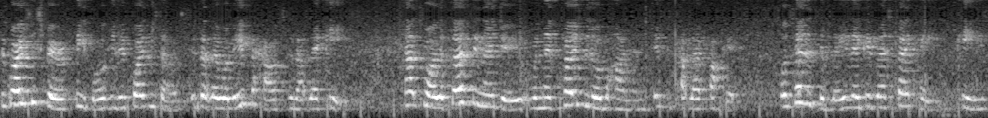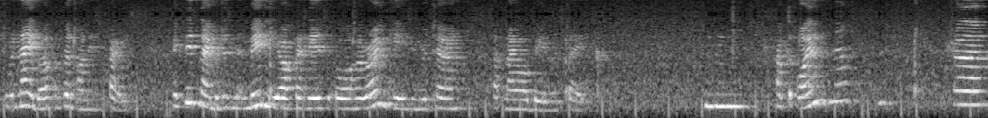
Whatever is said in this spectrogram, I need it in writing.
The greatest fear of people who live by themselves is that they will leave the house without their keys. That's why the first thing they do when they've closed the door behind them is to pat their pockets. Alternatively, they give their spare key, keys to a neighbour with an honest face. If this neighbour doesn't immediately offer his or her own keys in return, that may well be a mistake. Have to iron now? Uh,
